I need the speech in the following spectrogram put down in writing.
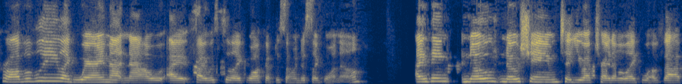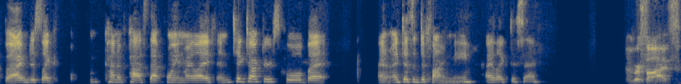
Probably like where I'm at now. I if I was to like walk up to someone just like one L. I think no no shame to you. I've tried to like love that, but I'm just like kind of past that point in my life. And TikToker is cool, but I don't, it doesn't define me. I like to say. number five,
